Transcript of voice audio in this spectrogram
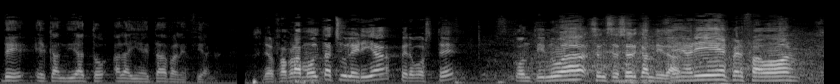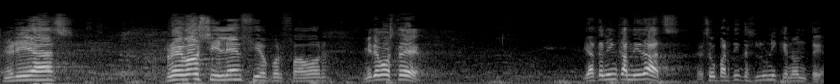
del candidato a la Generalitat Valenciana. Senyor Fabra, molta xuleria, però vostè continua sense ser candidat. Señorías, por favor. Señorías. Ruego silencio, por favor. Mire vostè, ja tenim candidats. El seu partit és l'únic que no en té.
